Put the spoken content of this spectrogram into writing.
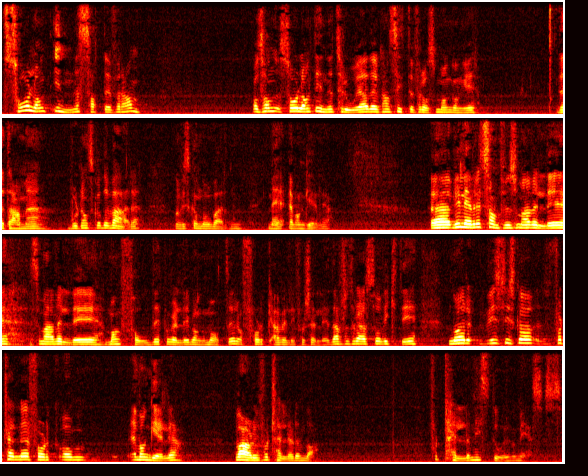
Så langt inne satt det for han. Sånn, Så langt inne tror jeg det kan sitte for oss mange ganger. Dette her med hvordan skal det være når vi skal nå verden med evangeliet. Eh, vi lever i et samfunn som er, veldig, som er, veldig, mangfoldig på veldig mange måter. Og folk er veldig forskjellige. Derfor tror jeg det er så viktig når, Hvis vi skal fortelle folk om evangeliet, hva er det vi forteller dem da? Fortell dem historien om Jesus.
